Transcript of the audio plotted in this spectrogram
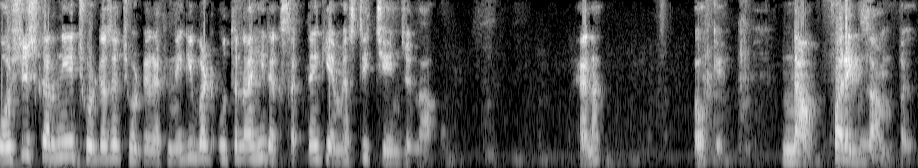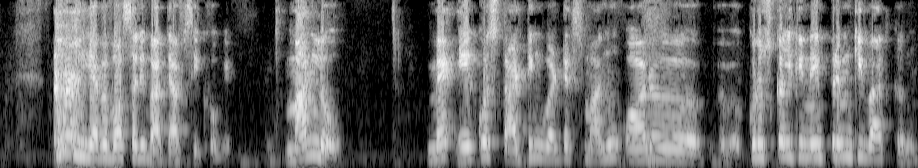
कोशिश करनी है छोटे से छोटे रखने की बट उतना ही रख सकते हैं कि एमएसटी चेंज ना हो। है ना? ओके नाउ फॉर एग्ज़ाम्पल यहाँ पे बहुत सारी बातें आप सीखोगे। मान लो, मैं ए को स्टार्टिंग वर्टेक्स मानू और क्रुस्कल की नहीं प्रिम की बात करूँ।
